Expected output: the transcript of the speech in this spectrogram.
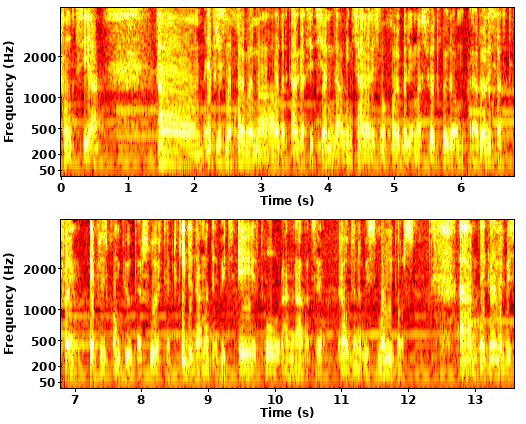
ფუნქცია Apple-ის მოხარებლებმა ალბათ კარგად იციან და ვინც არ არის მოხარებელი იმას ვეტყვი რომ როდესაც თქვენ Apple-ის კომპიუტერს უერთებთ კიდე დამატებით 1, 2 ან რაღაცა რაოდენობის მონიტორს ეკრანების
